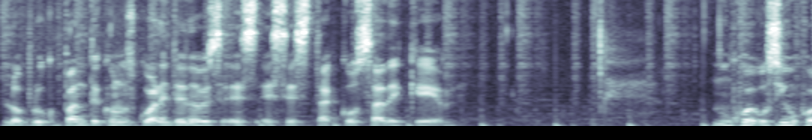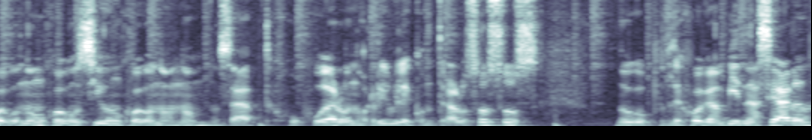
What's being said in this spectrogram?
Lo preocupante con los 49 es, esta cosa de que un juego sí, un juego no, un juego sí, un juego no, ¿no? O sea, jugaron horrible contra los Osos, luego pues le juegan bien a Seattle,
